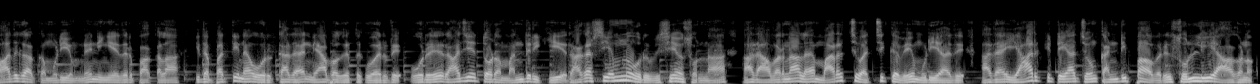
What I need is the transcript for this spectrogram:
பாதுகாக்க முடியும்னு நீங்க எதிர்பார்க்கலாம்? இத பத்தின ஒரு கதை ஞாபகத்துக்கு வருது. ஒரு ராஜ்யத்தோட மந்திரிக்கு ரகசியம்னு ஒரு விஷயம் சொன்னா அதை அவர்னால மறைச்சு வச்சுக்கவே முடியாது. அதை யார்கிட்டயாச்சும் கண்டிப்பா அவரு சொல்லியே ஆகணும்.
